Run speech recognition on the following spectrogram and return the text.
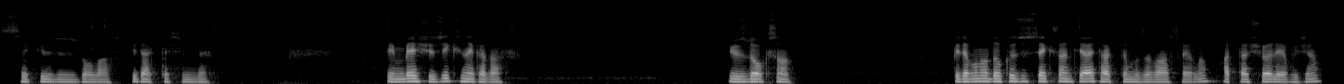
800 dolar. Bir dakika şimdi. 1500x ne kadar? 190. Bir de buna 980 Ti taktığımızı varsayalım. Hatta şöyle yapacağım.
